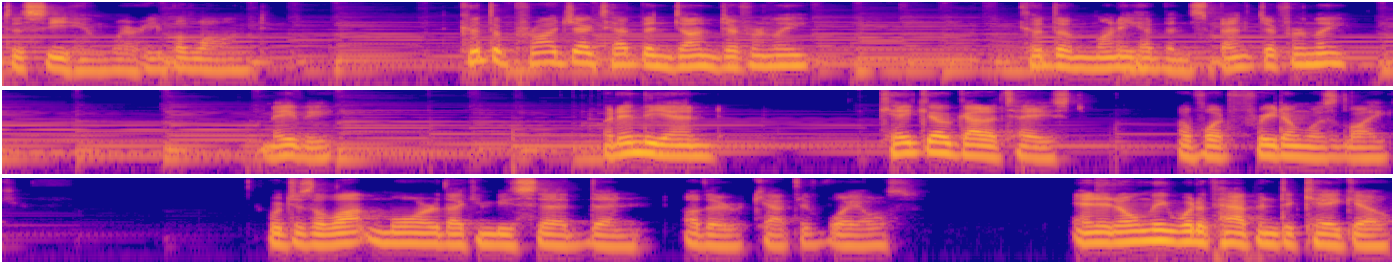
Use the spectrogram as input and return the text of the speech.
to see him where he belonged. Could the project have been done differently? Could the money have been spent differently? Maybe. But in the end, Keiko got a taste of what freedom was like, which is a lot more that can be said than other captive whales. And it only would have happened to Keiko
